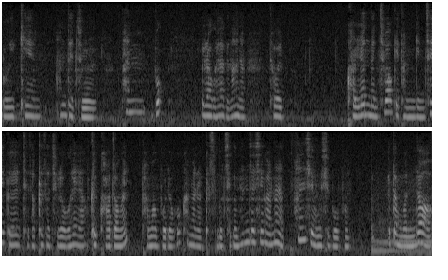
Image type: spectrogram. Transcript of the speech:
로이킴 한테 줄 팬북이라고 해야 되나? 그냥 저희 관련된 추억이 담긴 책을 제작해서 주려고 해요. 그 과정을 담아보려고 카메라를 켰습니다. 지금 현재 시간은 1시 55분. 일단 먼저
